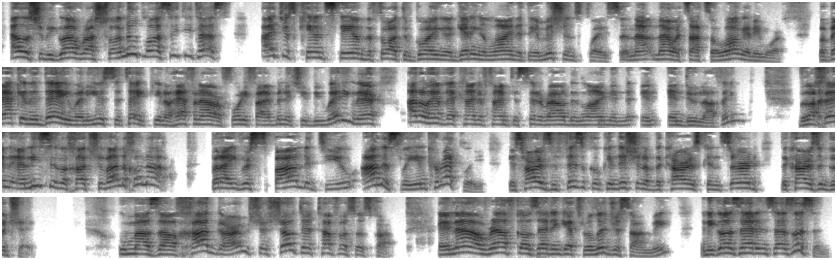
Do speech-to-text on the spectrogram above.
Elishabigla Rash Salud la City test. I just can't stand the thought of going and getting in line at the emissions place. And now, now it's not so long anymore. But back in the day when it used to take, you know, half an hour, 45 minutes, you'd be waiting there. I don't have that kind of time to sit around in line and, and, and do nothing. But I responded to you honestly and correctly. As far as the physical condition of the car is concerned, the car is in good shape. And now Ralph goes ahead and gets religious on me. And he goes ahead and says, listen,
